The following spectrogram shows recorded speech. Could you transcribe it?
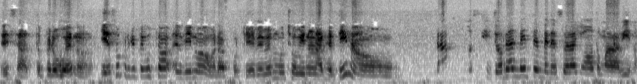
Exacto, pero bueno. ¿Y eso por qué te gusta el vino ahora? ¿Porque beben mucho vino en Argentina o...? Pues sí, yo realmente en Venezuela yo no tomaba vino.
